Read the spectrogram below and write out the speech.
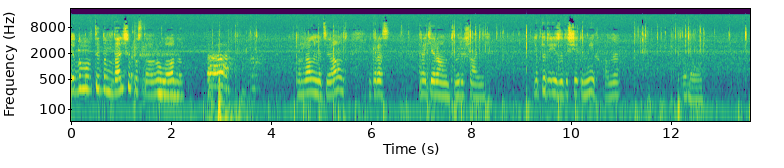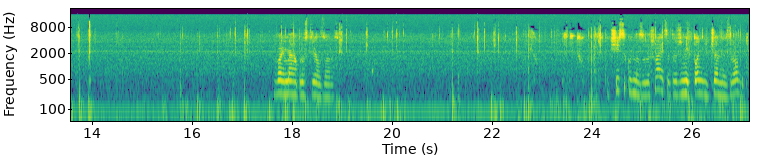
Я думав, ти там далі поставив. Ну ладно. Програли ми цей раунд. Якраз третій раунд вирішальний. Я б тут і затащити міг, але Давай мега простріл зараз. Так, 6 секунд не залишається, то ніхто нічого не зробить.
